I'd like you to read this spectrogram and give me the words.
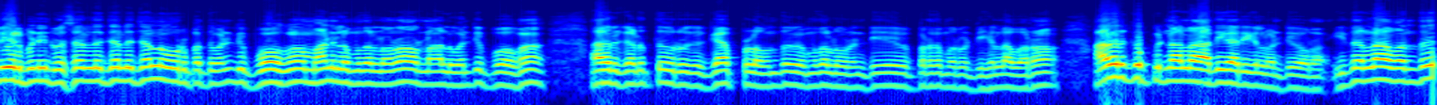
கிளியர் பண்ணிட்டு செல்லு ஜல்லு ஜல்லு ஒரு பத்து வண்டி போகும். மாநில முதல்வராக ஒரு நாலு வண்டி போகும். அதற்கு அடுத்து ஒரு கேப்பில் வந்து முதல்வர் வண்டி பிரதமர் வண்டிகள்லாம் வரும். அதற்கு பின்னால் அதிகாரிகள் வண்டி வரும். இதெல்லாம் வந்து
